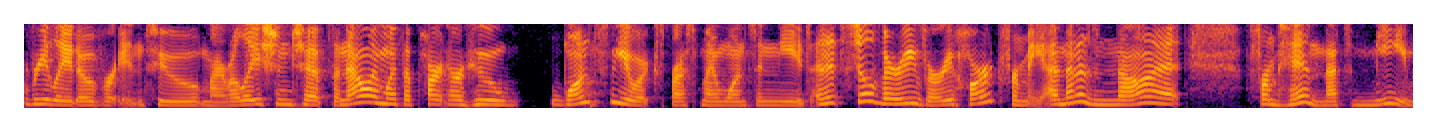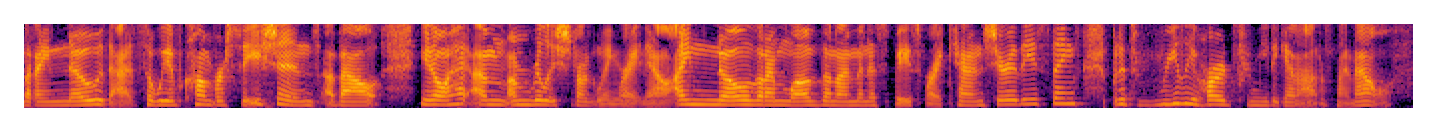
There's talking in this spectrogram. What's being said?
relayed over into my relationships. And now I'm with a partner who wants me to express my wants and needs. And it's still very, very hard for me. And that is not from him. That's me, but I know that. So we have conversations about, you know, I'm I'm really struggling right now. I know that I'm loved and I'm in a space where I can share these things, but it's really hard for me to get out of my mouth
